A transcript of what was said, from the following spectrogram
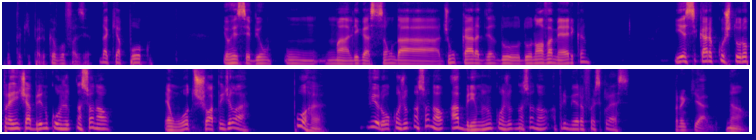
puta que pariu, o que eu vou fazer? Daqui a pouco, eu recebi um- um- uma ligação da, de um cara de- do, do Nova América, e esse cara costurou pra gente abrir no Conjunto Nacional. É um outro shopping de lá. Porra, virou o Conjunto Nacional. Abrimos no Conjunto Nacional a primeira First Class. Franqueado. Não.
